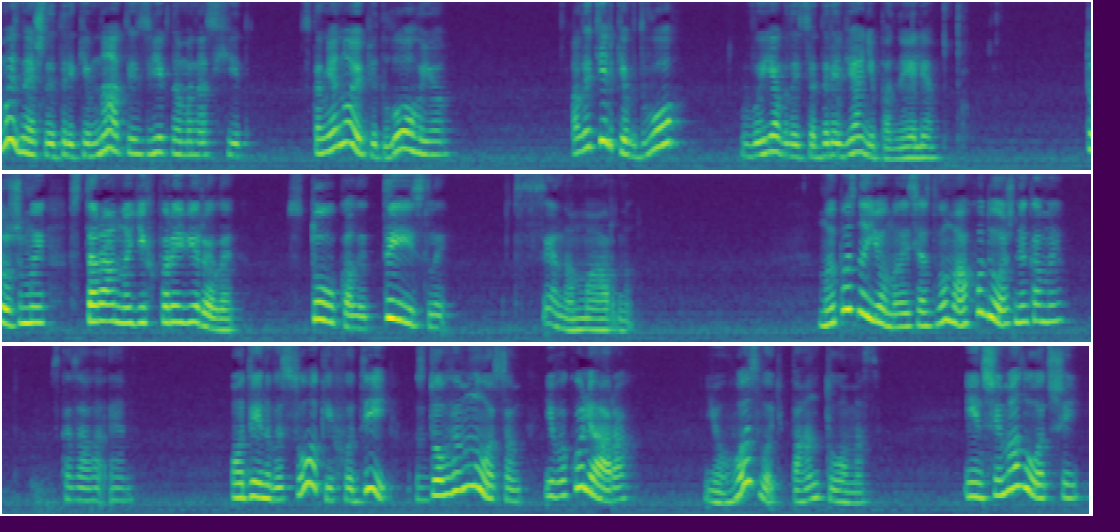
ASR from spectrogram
Ми знайшли три кімнати з вікнами на схід, з кам'яною підлогою, але тільки вдвох виявилися дерев'яні панелі. Тож ми старанно їх перевірили, стукали, тисли. Все намарно. Ми познайомилися з двома художниками, сказала Ен. Один високий, худий, з довгим носом і в окулярах. Його звуть пан Томас. Інший молодший.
